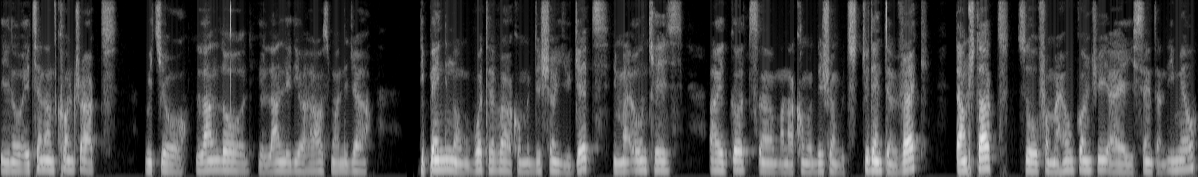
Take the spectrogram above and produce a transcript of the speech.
you know, a tenant contract with your landlord, your landlady, your house manager, depending on whatever accommodation you get. In my own case, I got um, an accommodation with Studentenwerk, Darmstadt. So from my home country, I sent an email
